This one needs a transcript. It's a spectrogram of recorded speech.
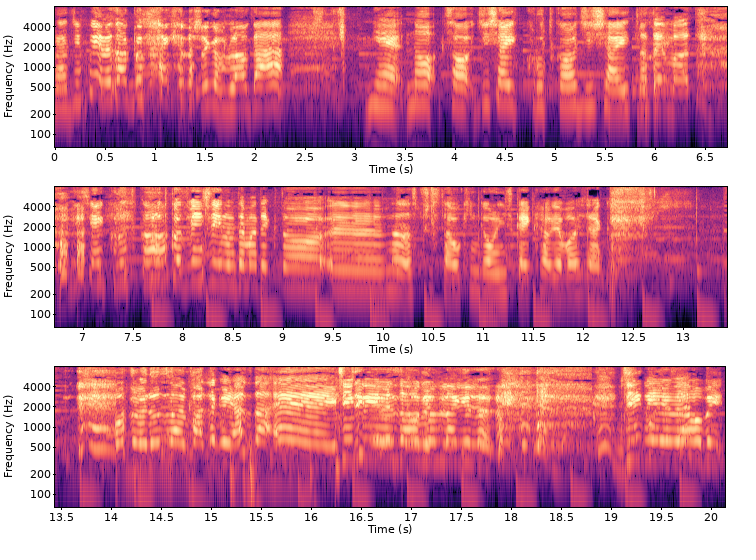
Dobra, dziękujemy za oglądanie naszego vloga. Nie, no co, dzisiaj krótko, dzisiaj Na trochę- temat. Dzisiaj krótko. Krótko zwięźlej na temat, jak to yy, na nas przystało Kinga Ulińska i Klaudia Woźniak. Po co będę nazwałem patrz jaka jazda, ej! Dziękujemy za oglądanie. Dziękujemy za obej...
